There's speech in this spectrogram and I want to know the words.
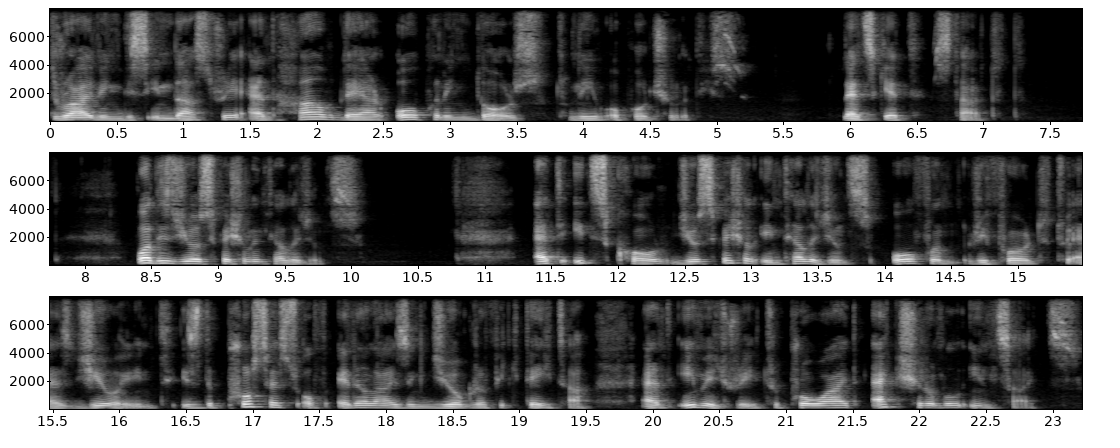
driving this industry and how they are opening doors to new opportunities. Let's get started. What is geospatial intelligence? At its core, geospatial intelligence, often referred to as GeoInt, is the process of analyzing geographic data and imagery to provide actionable insights.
